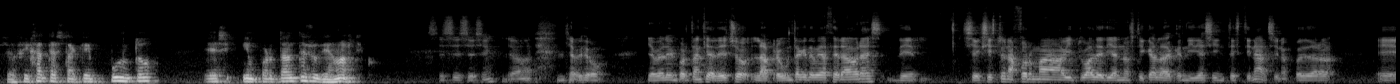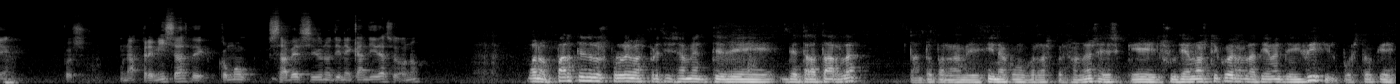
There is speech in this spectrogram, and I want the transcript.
O sea, fíjate hasta qué punto es importante su diagnóstico. Sí, sí, sí, sí. Ya, ya veo ya veo la importancia. De hecho, la pregunta que te voy a hacer ahora es de si existe una forma habitual de diagnosticar la candidiasis intestinal. Si nos puede dar eh, pues unas premisas de cómo saber si uno tiene cándidas o no. Bueno, parte de los problemas precisamente de, tratarla, tanto para la medicina como para las personas, es que su diagnóstico es relativamente difícil, puesto que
